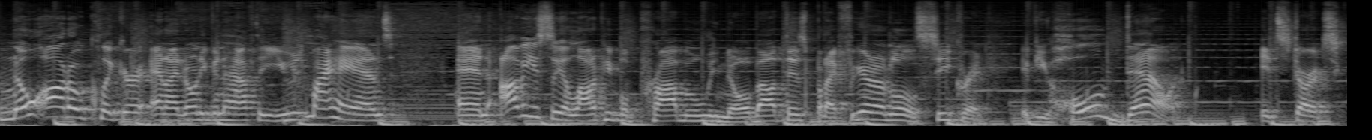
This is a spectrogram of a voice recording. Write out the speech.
no auto clicker, and I don't even have to use my hands. And obviously a lot of people probably know about this, but I figured out a little secret. If you hold down, it starts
